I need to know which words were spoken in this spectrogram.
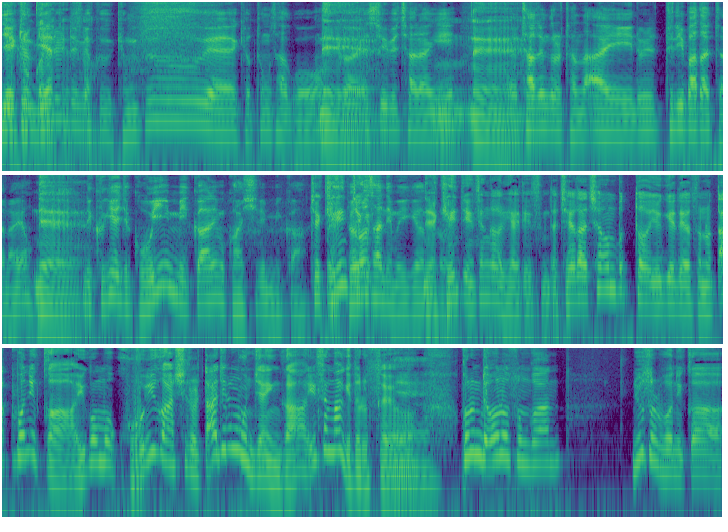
예, 그럼 예를. 들면 그 경주의 교통사고, 네. 그러니까 SUV 차량이 음, 네. 자전거를 타는 아이를 들이받았잖아요. 네. 근데 그게 이제 고의입니까 아니면 과실입니까? 제 개인적인- 변호사님 의견으로. 네, 개인적인 생각을 이야기했습니다. 제가 처음부터 여기에 대해서는 딱 보니까 이거 뭐 고의 과실을 따질 문제인가 이 생각이 들었어요. 예. 그런데 어느 순간 뉴스를 보니까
